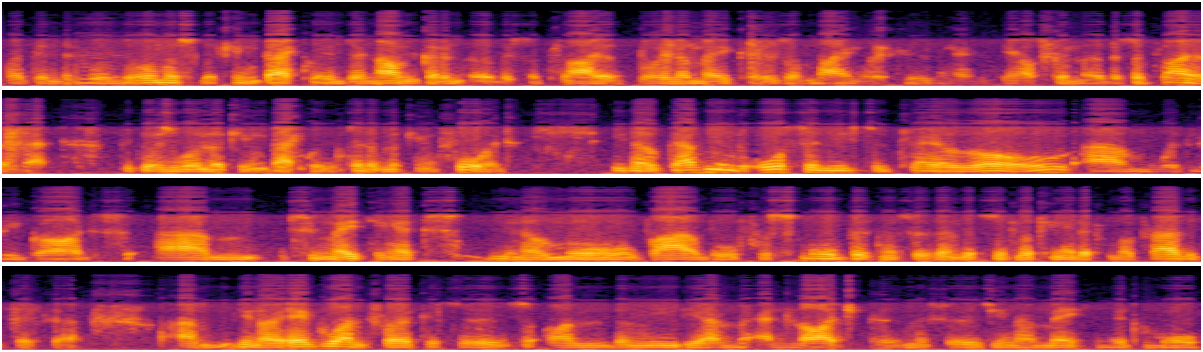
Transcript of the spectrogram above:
But then it was mm. almost looking backwards, and now we've got an oversupply of boiler makers, of mine workers, and everything else, got an oversupply of that because we're looking backwards instead of looking forward. You know, government also needs to play a role um, with regards um, to making it, you know, more viable for small businesses, and this is looking at it from a private sector. Um, you know, everyone focuses on the medium and large businesses, you know, making it more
